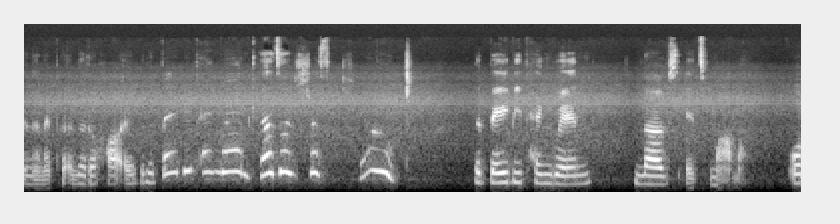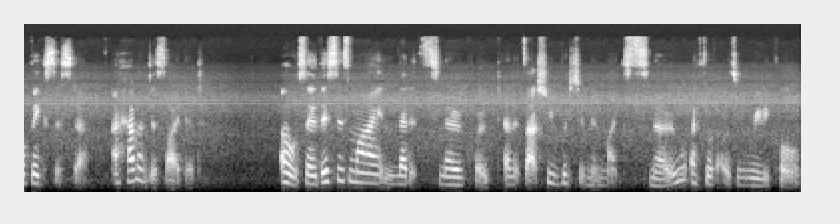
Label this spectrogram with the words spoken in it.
And then I put a little heart over the baby penguin because it's just cute. The baby penguin loves its mama or big sister. I haven't decided. Oh, so this is my Let It Snow quote, and it's actually written in like snow. I thought that was really cool.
